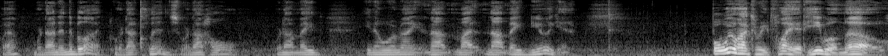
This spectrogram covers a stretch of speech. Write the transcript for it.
well, we're not in the blood. We're not cleansed. We're not whole. We're not made, you know, we're not, not, not made new again. But we'll have to replay it. He will know.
